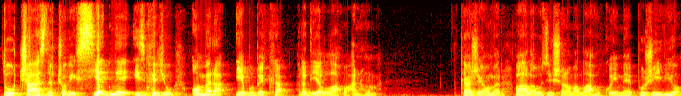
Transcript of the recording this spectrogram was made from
tu čast da čovjek sjedne između Omera i Ebu Bekra radijallahu anhuma. Kaže Omer, hvala uzvišenom Allahu koji me je poživio,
